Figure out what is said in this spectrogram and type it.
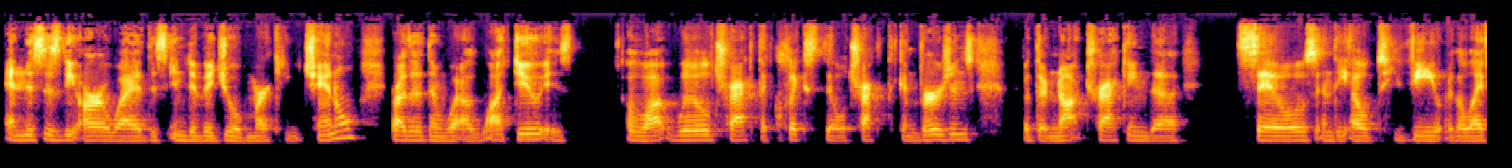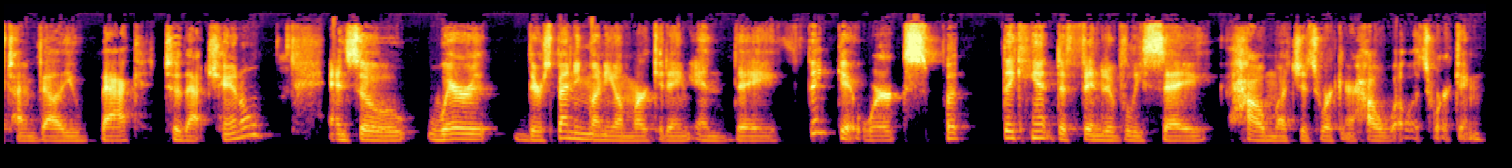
And this is the roi of this individual marketing channel rather than what a lot do is a lot will track the clicks they'll track the conversions but they're not tracking the sales and the LTV or the lifetime value back to that channel. And so where they're spending money on marketing and they think it works, but they can't definitively say how much it's working or how well it's working.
